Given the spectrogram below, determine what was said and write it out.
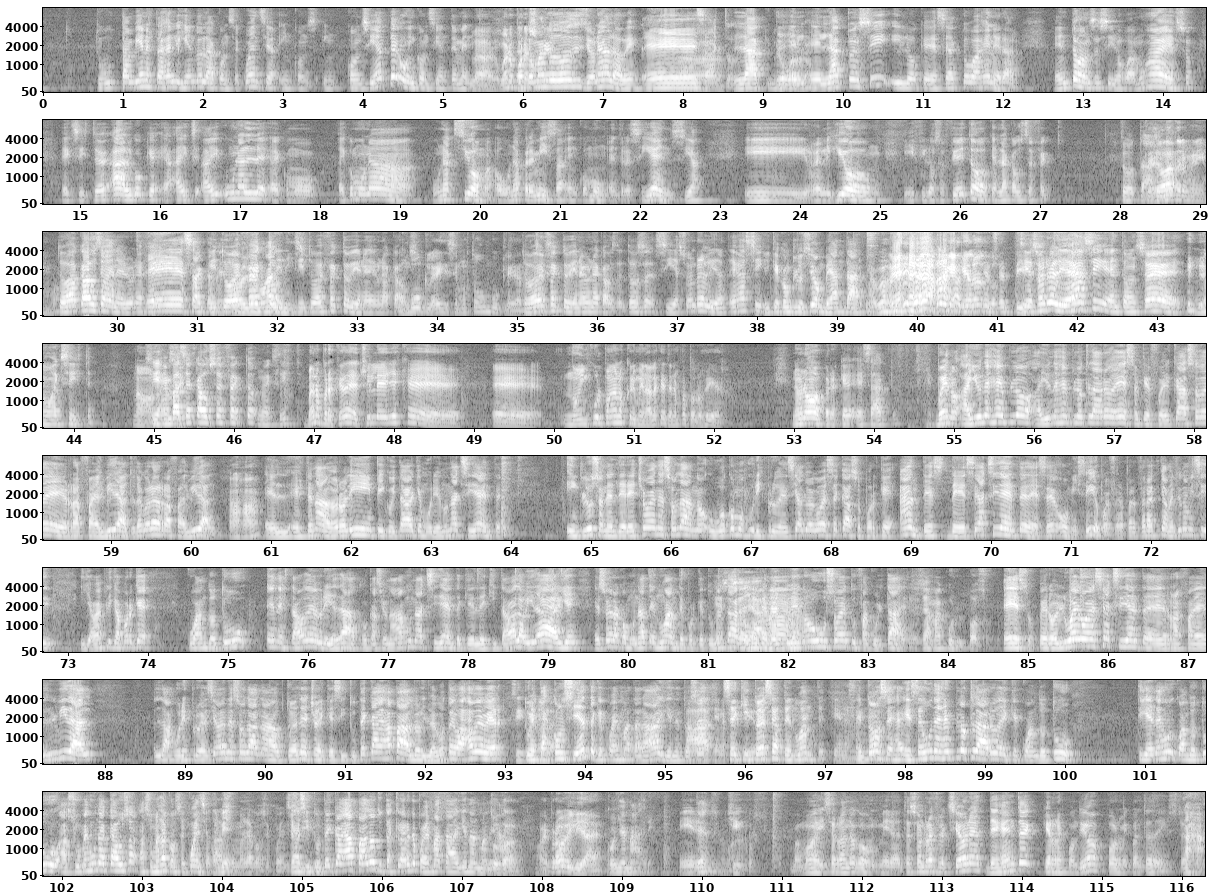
tú también estás eligiendo la consecuencia incons- inconsciente o inconscientemente. Claro, bueno, por estás eso tomando que- dos decisiones a la vez. Exacto. La- Qué bueno, el, ¿no? el acto en sí y lo que ese acto va a generar. Entonces, si nos vamos a eso, existe algo que hay, hay una hay como hay como una un axioma o una premisa en común entre ciencia y religión y filosofía y todo, que es la causa-efecto. Total. Toda- determinismo. Toda causa genera un efecto. Exactamente. Y todo, efecto, al inicio. y todo efecto viene de una Un causa. bucle, hicimos todo un bucle. Todo efecto viene de una causa. Entonces, si eso en realidad es Y así, qué conclusión, vean Dark. si eso en realidad es así, entonces no existe. No, si no es en base a causa-efecto, no existe. Bueno, pero es que de hecho hay leyes que eh, no inculpan a los criminales que tienen patologías. No, no, pero es que, exacto. Bueno, hay un ejemplo, hay un ejemplo claro de eso, que fue el caso de Rafael Vidal. ¿Tú te acuerdas de Rafael Vidal? Ajá. El, este nadador olímpico y tal, que murió en un accidente. Incluso en el derecho venezolano hubo como jurisprudencia luego de ese caso, porque antes de ese accidente, de ese homicidio, pues fue pr- prácticamente un homicidio, y ya voy a explicar por qué, cuando tú en estado de ebriedad ocasionabas un accidente que le quitaba la vida a alguien, eso era como un atenuante, porque tú no Eso estabas como que en el pleno uso de tus facultades. Eso se llama culposo. Eso, pero luego de ese accidente de Rafael Vidal, la jurisprudencia venezolana adoptó el hecho de que si tú te caes a palo y luego te vas a beber, Sí, tú estás la- consciente que puedes matar a alguien, entonces Ah, se sentido. quitó ese atenuante. Entonces, ese es un ejemplo claro de que cuando tú tienes un- cuando tú asumes una causa, asumes la consecuencia también. Asume la O consecuencia. sea, si tú te caes a palo, tú estás claro que puedes matar a alguien al manejar. Total. Hay probabilidades. pues. Coño de madre. Miren, chicos, vamos a ir cerrando con. Mira, estas son reflexiones de gente que respondió por mi cuenta de Instagram. Ajá.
